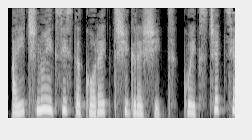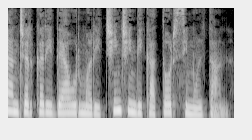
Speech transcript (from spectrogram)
Aici nu există corect și greșit, cu excepția încercării de a urmări cinci indicatori simultan.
